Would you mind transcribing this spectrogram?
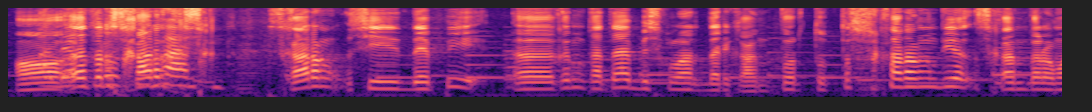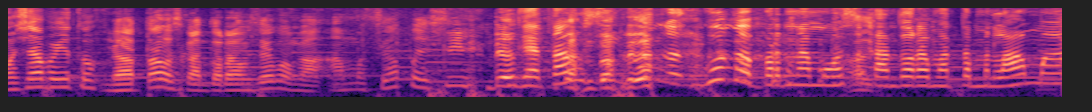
Oh, Ada eh, terus sekarang kerusuhan. sekarang si Depi eh, kan katanya habis keluar dari kantor tuh. Terus sekarang dia sekantor sama siapa itu? Nggak tahu sekantor sama siapa, nggak sama siapa sih? Dia Gak tau sih gue gue gak pernah mau sekantor sama temen lama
